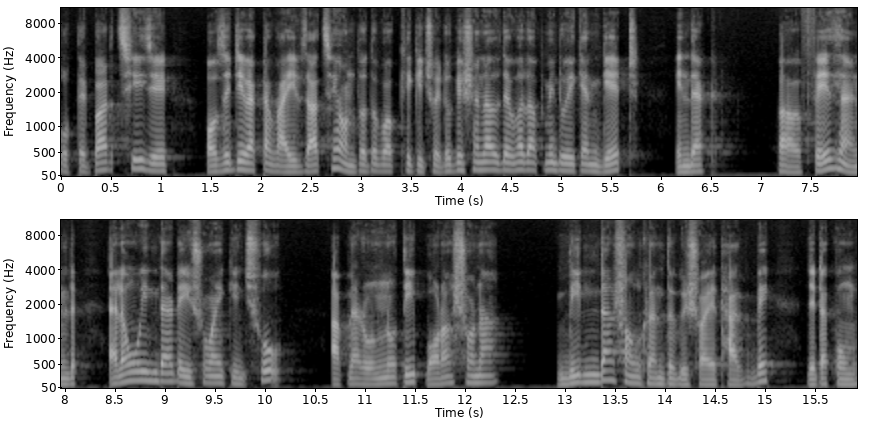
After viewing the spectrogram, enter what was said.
করতে পারছি যে পজিটিভ একটা ভাইবস আছে, অন্তত পক্ষে কিছু educational development we can get in that phase and along with that এই সময় কিছু আপনার উন্নতি, পড়াশোনা, বিদ্যা সংক্রান্ত বিষয়ে থাকবে, যেটা কুম্ভ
